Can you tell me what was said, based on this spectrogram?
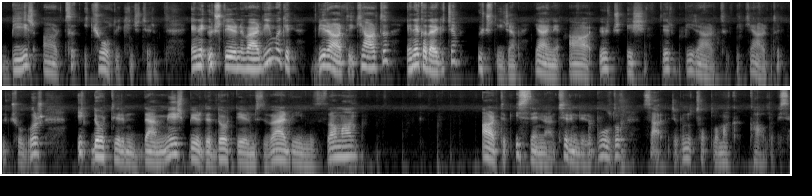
1 artı 2 oldu ikinci terim. n'e 3 değerini verdiğim vakit 1 artı 2 artı n'e kadar gideceğim? 3 diyeceğim. Yani A3 eşittir 1 artı 2 artı 3 olur. İlk 4 terim denmiş. Bir de 4 değerimizi verdiğimiz zaman artık istenilen terimleri bulduk. Sadece bunu toplamak kaldı bize.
